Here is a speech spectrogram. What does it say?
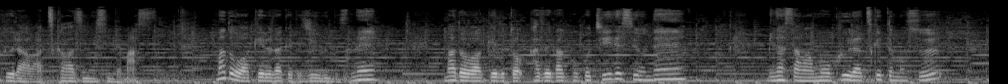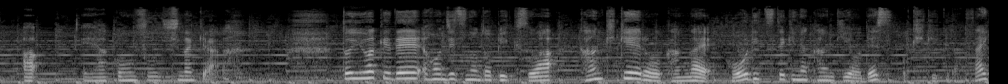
クーラーは使わずに済んでます。窓を開けるだけで十分ですね。窓を開けると風が心地いいですよね。皆さんはもうクーラーつけてます？あ、エアコン掃除しなきゃ。というわけで本日のトピックスは換気経路を考え効率的な換気用です。お聞きください。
